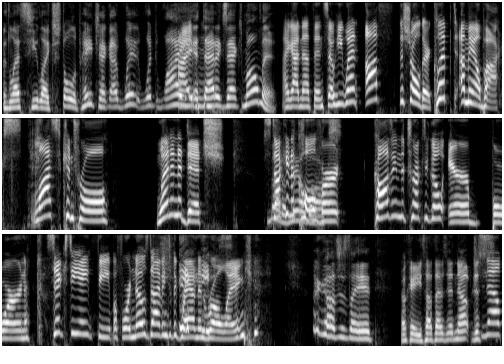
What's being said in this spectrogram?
unless he like stole a paycheck. I, what, what, why I- at that exact moment? I got nothing. So he went off the shoulder, clipped a mailbox, lost control, went in a ditch, stuck Not a in a mailbox. culvert, causing the truck to go air airborne 68 feet before nosediving to the ground and rolling. Like, I was just like, okay, you thought that was it? Nope, just nope.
